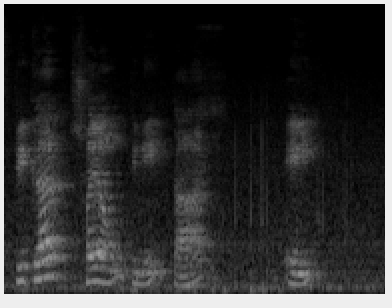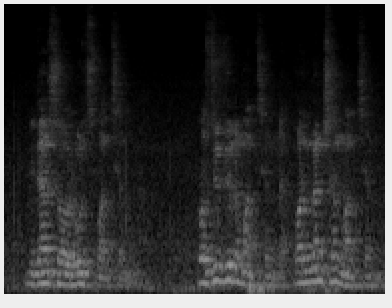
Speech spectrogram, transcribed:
স্পিকার স্বয়ং তিনি তার এই বিধানসভা রুলস মানছেন না প্রসিডিউর মানছেন না কনভেনশন মানছেন না।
